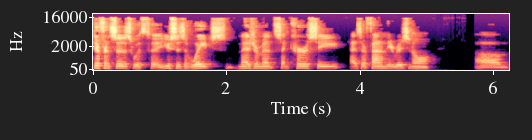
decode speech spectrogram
differences with uh, uses of weights, measurements, and currency as they're found in the original. Um,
